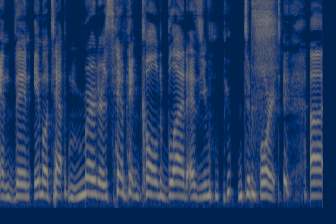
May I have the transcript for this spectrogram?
and then Imhotep murders him in cold blood as you deport. Uh,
